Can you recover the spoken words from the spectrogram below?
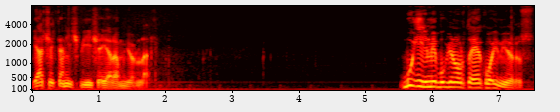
Gerçekten hiçbir işe yaramıyorlar. Bu ilmi bugün ortaya koymuyoruz.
